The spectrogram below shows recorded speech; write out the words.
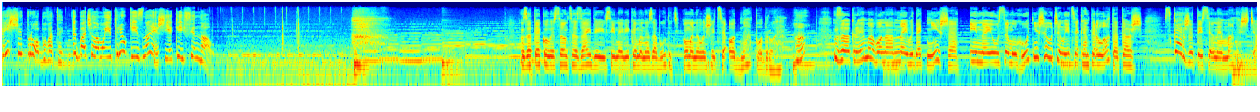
Навіщо й пробувати? Ти бачила мої трюки і знаєш, який фінал. Зате, коли сонце зайде і всі навіки мене забудуть, у мене лишиться одна подруга. Га? Зокрема, вона найвидатніша і найусемогутніша учениця Кентерлота, тож скаржитися нема на що.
